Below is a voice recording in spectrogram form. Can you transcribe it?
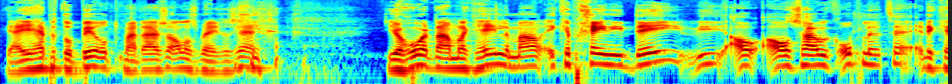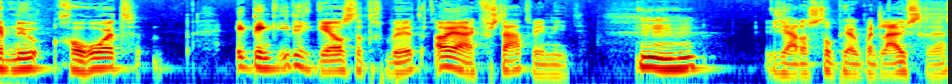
Ja, je hebt het op beeld, maar daar is alles mee gezegd. Je hoort namelijk helemaal... Ik heb geen idee, wie, al, al zou ik opletten... en ik heb nu gehoord... ik denk iedere keer als dat gebeurt... oh ja, ik versta het weer niet. Mhm. Dus ja, dan stop je ook met luisteren.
